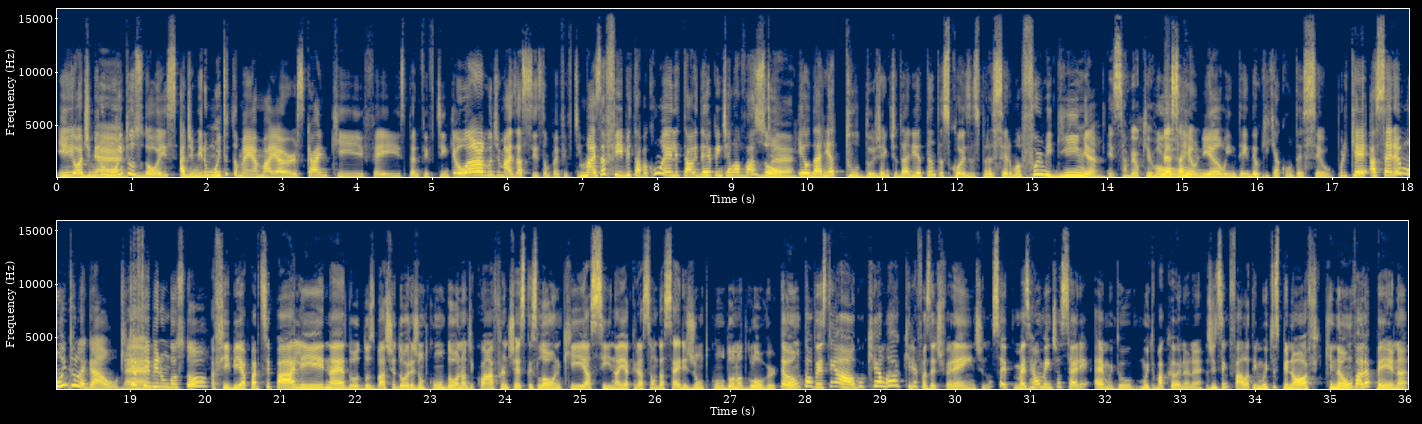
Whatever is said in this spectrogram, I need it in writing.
E eu admiro é. muito os dois. Admiro muito também a Maya Erskine, que fez Pen 15, que eu amo demais, assistam Pen 15. Mas a Phoebe tava com ele e tal, e de repente ela vazou. É. Eu daria tudo, gente, eu daria tantas coisas para ser uma formiguinha. E saber o que rolou. Nessa reunião e entender o que, que aconteceu. Porque a série é muito legal. O que, é. que a é. Phoebe não gostou? A Phoebe ia participar ali, né, do, dos bastidores, junto com o Donald e com a Francesca Sloane, que assina aí a criação da série junto junto com o Donald Glover. Então, talvez tenha algo que ela queria fazer diferente, não sei, mas realmente a série é muito muito bacana, né? A gente sempre fala, tem muito spin-off que não vale a pena,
